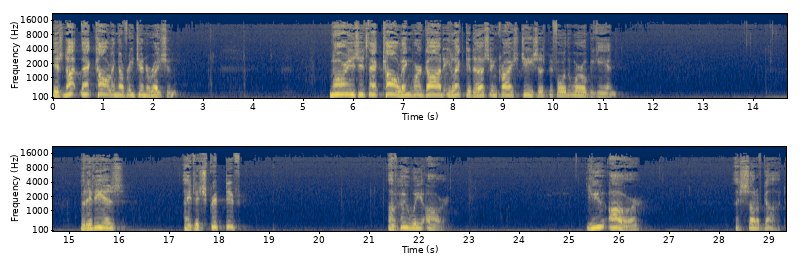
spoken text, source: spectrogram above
is not that calling of regeneration, nor is it that calling where God elected us in Christ Jesus before the world began. But it is a descriptive of who we are. You are a son of God,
